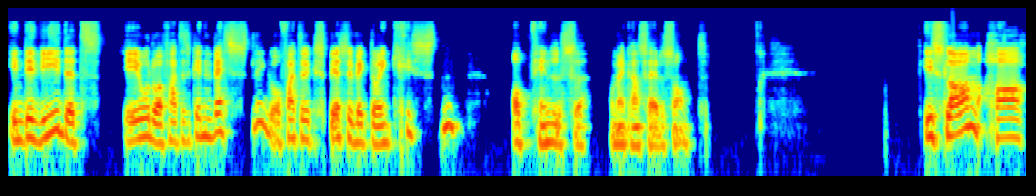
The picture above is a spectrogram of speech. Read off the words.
Individet er jo da faktisk en vestlig og faktisk spesifikt en kristen oppfinnelse, om en kan si det sånt. Islam har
